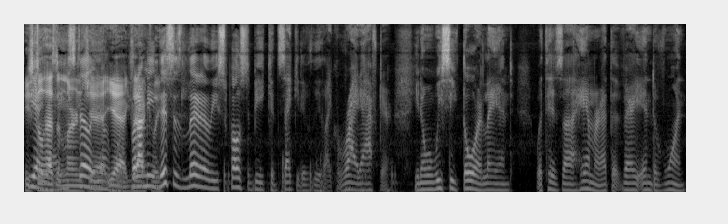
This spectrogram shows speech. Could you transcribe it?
He Yeah, still yeah, hasn't learned still yet. Yeah, exactly. But I mean, this is literally supposed to be consecutively, like right after. You know, when we see Thor land with his uh, hammer at the very end of one,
